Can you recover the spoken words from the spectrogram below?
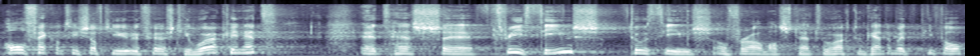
all faculties of the university work in it. It has three themes, two themes of robots that work together with people,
